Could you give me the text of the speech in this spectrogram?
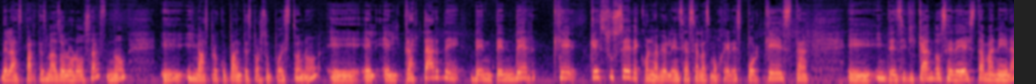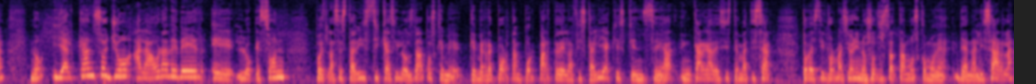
de las partes más dolorosas, ¿no? y más preocupantes, por supuesto, ¿no? el, tratar de entender qué, qué sucede con la violencia hacia las mujeres, por qué está eh, intensificándose de esta manera, ¿no? Y alcanzo yo a la hora de ver eh, lo que son pues las estadísticas y los datos que me, que me reportan por parte de la Fiscalía, que es quien se encarga de sistematizar toda esta información y nosotros tratamos como de, analizarla,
